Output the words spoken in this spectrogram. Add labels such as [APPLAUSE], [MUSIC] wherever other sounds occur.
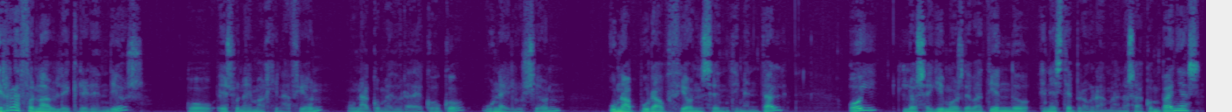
¿Es razonable creer en Dios? ¿O es una imaginación, una comedura de coco, una ilusión, una pura opción sentimental? Hoy lo seguimos debatiendo en este programa. ¿Nos acompañas?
